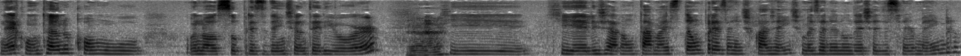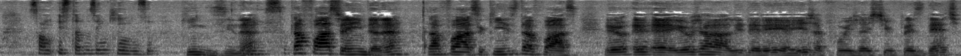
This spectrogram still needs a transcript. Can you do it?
né? Contando com o, o nosso presidente anterior, uhum. que, que ele já não está mais tão presente com a gente, mas ele não deixa de ser membro. Só, estamos em 15. 15, né? Isso. Tá fácil ainda, né? Tá, tá fácil, 15 tá fácil. Eu, eu, é, eu, já liderei aí, já fui, já estive presidente,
